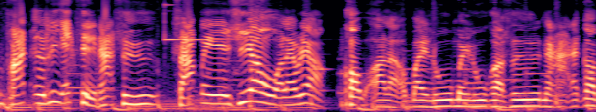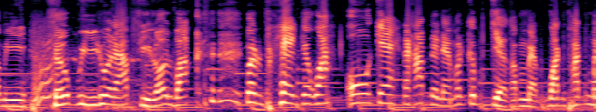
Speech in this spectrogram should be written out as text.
มพาร์ทเออร์ลี่เอ็กเซนะซื้อสเปเชียลอะไรเนี่ยขอบอะไรไม่รู้ไม่รู้ก็ซื้อนะฮะแล้วก็มีเซิร์ฟวีด้วยนะครับ 400 วักมันแพงจังวะ โอเคนะครับไหนๆมันก็เกี่ยวกับแบบวันพัทแม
